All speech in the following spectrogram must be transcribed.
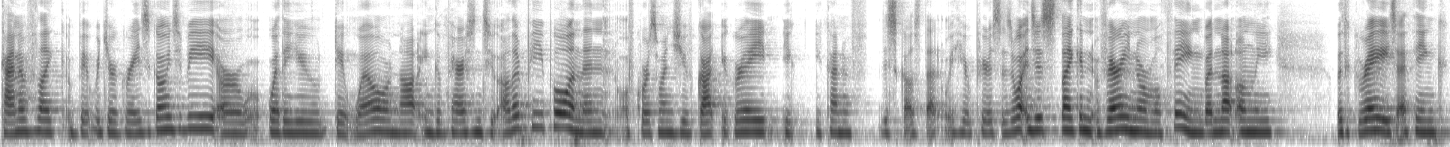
kind of like a bit what your grades going to be, or whether you did well or not in comparison to other people, and then of course once you've got your grade, you you kind of discuss that with your peers as well. It's just like a very normal thing, but not only with grades, I think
